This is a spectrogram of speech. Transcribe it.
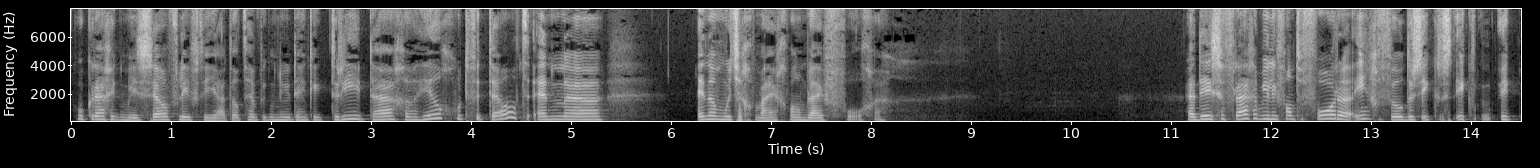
Hoe krijg ik meer zelfliefde? Ja, dat heb ik nu denk ik drie dagen heel goed verteld. En, uh, en dan moet je mij gewoon blijven volgen. Deze vraag hebben jullie van tevoren ingevuld. Dus ik, ik, ik,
